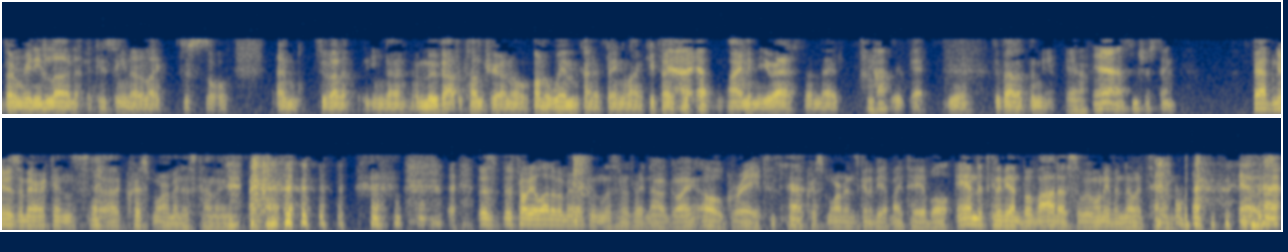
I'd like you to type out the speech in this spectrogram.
don't really learn at the casino like just sort of and develop you know and move out the country on a on a whim kind of thing. Like if they Yeah, could play online in the US, then they'd Uh-huh. get you know develop and Yeah. yeah, it's interesting. Bad news, Americans. Uh, Chris Moorman is coming. there's there's probably a lot of American listeners right now going, "Oh, great! You know, Chris Moorman's going to be at my table, and it's going to be on Bovada, so we won't even know it's him." yeah, it was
